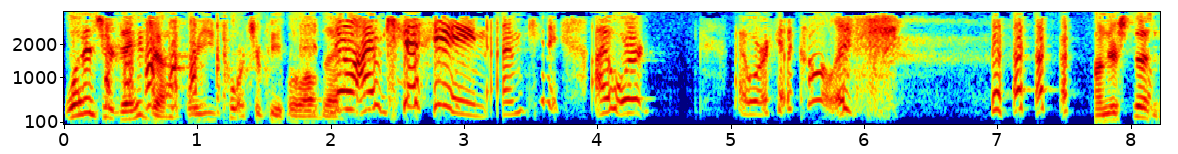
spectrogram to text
What is your day job where you torture people all day? no, I'm kidding. I'm kidding. I work. I work at a college. Understood.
